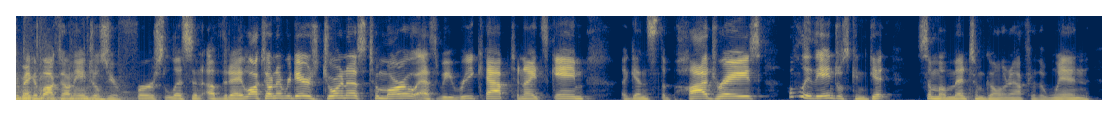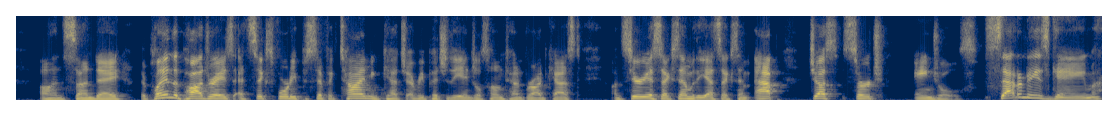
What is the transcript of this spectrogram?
for making Locked On Angels your first listen of the day. Lockdown On Everydayers, join us tomorrow as we recap tonight's game against the Padres. Hopefully, the Angels can get some momentum going after the win on Sunday. They're playing the Padres at 6:40 Pacific time. You can catch every pitch of the Angels hometown broadcast on SiriusXM with the SXM app. Just search Angels. Saturday's game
